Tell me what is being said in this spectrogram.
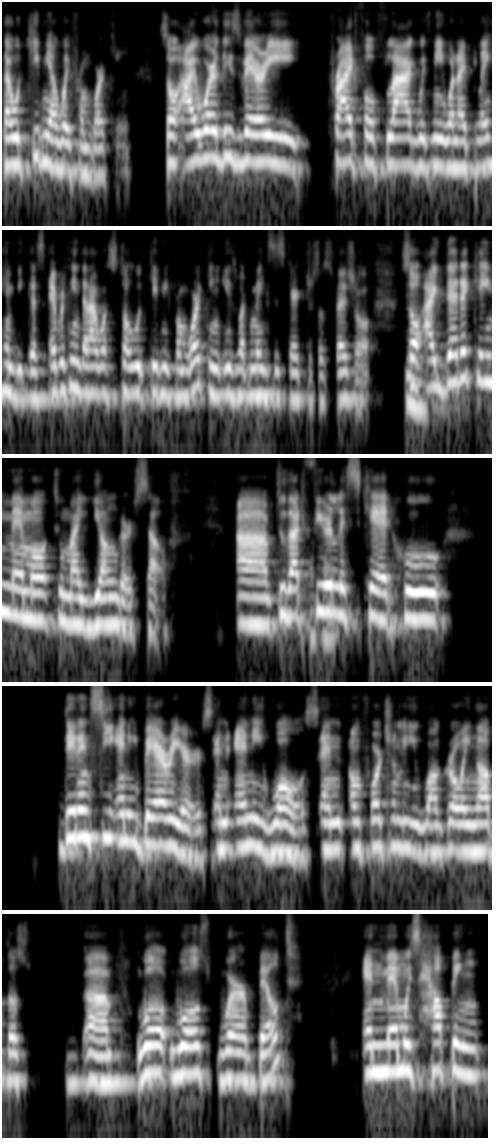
that would keep me away from working. So I wear this very prideful flag with me when I play him because everything that I was told would keep me from working is what makes this character so special. So mm. I dedicate Memo to my younger self, uh, to that fearless kid who didn't see any barriers and any walls. And unfortunately, while growing up, those um, wall, walls were built, and Memo is helping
